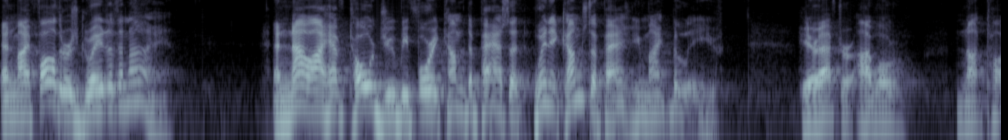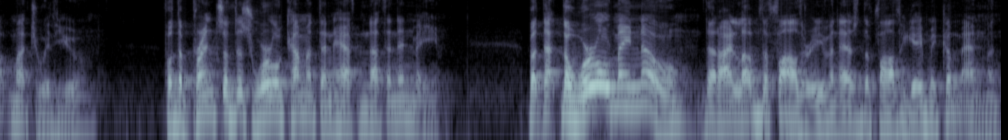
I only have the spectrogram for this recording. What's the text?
and my Father is greater than I. And now I have told you before it come to pass that when it comes to pass, you might believe. Hereafter I will not talk much with you, for the prince of this world cometh and hath nothing in me. But that the world may know that I love the Father, even as the Father gave me commandment,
